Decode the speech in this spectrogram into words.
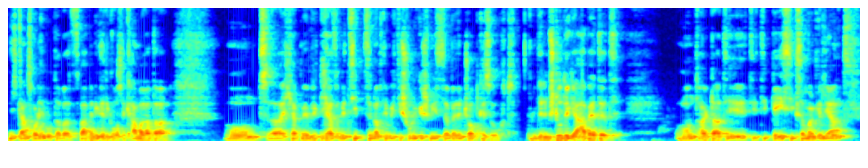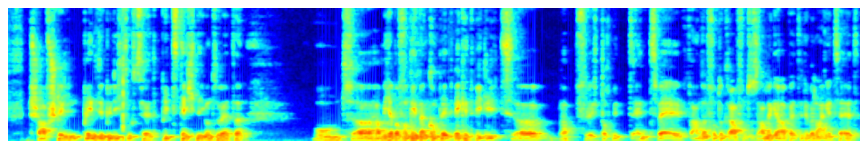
Nicht ganz Hollywood, aber es war wenigstens eine große Kamera da. Und äh, ich habe mir wirklich also mit 17, nachdem ich die Schule geschmissen habe, einen Job gesucht, in einem Studio gearbeitet und halt da die, die, die Basics einmal gelernt. Scharfstellen, Blende, Belichtungszeit, Blitztechnik und so weiter. Und äh, habe mich aber von denen dann komplett wegentwickelt, äh, habe vielleicht doch mit ein, zwei anderen Fotografen zusammengearbeitet über lange Zeit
